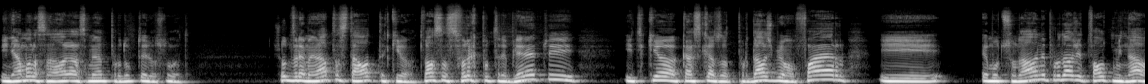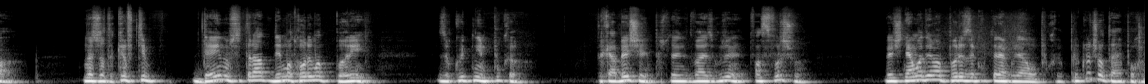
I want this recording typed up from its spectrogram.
И няма да се налага да сменят продукта или услугата. Защото времената стават такива. Това са свръхпотреблението и, и такива, как се казват, продажби on fire и емоционални продажби. Това отминава. Значи за такъв тип дейности трябва да имат хора, имат пари, за които ни им пука. Така беше последните 20 години. Това свършва. Вече няма да има пари, за които някой няма пука. Приключва тази епоха.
